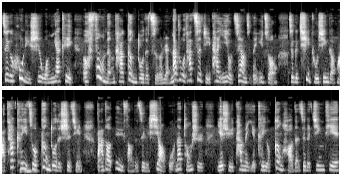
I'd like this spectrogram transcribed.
这个护理师我们应该可以呃赋能他更多的责任。那如果他自己他也有这样子的一种这个企图心的话，他可以做更多的事情，达到预防的这个效果。那同时，也许他们也可以有更好的这个津贴，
